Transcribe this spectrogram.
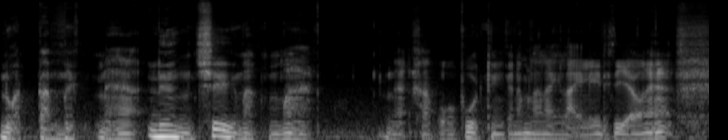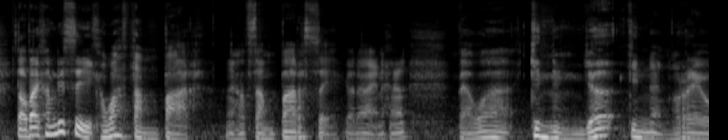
หนวดปลาหมึกนะฮะเรื่องชื่อมาก ๆ นะครับ โอ้ พูดถึงกันน้ำลายไหลเลยทีเดียวนะฮะ ต่อไปคำที่ 4คำว่า zampar นะครับ zamparse ก็ได้นะฮะ แปลว่ากินหนึ่งเยอะกินหนึ่งเร็ว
